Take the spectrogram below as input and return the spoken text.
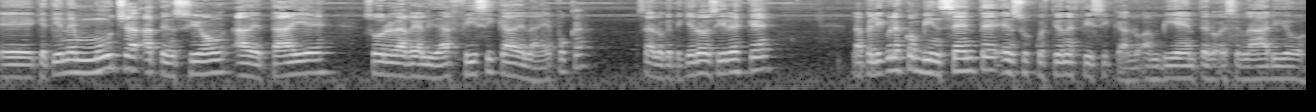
eh, que tiene mucha atención a detalle sobre la realidad física de la época. O sea, lo que te quiero decir es que la película es convincente en sus cuestiones físicas, los ambientes, los escenarios,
